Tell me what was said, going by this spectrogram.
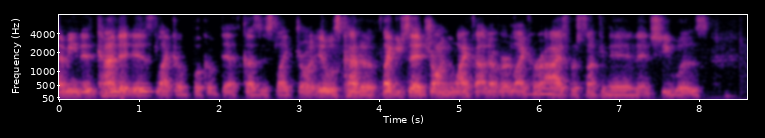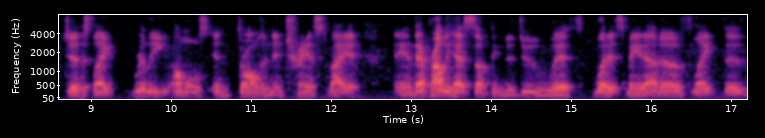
I mean it kind of is like a book of death because it's like drawing it was kind of like you said drawing the life out of her. Like her eyes were sunken in and she was just like really almost enthralled and entranced by it and that probably has something to do with what it's made out of, like the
